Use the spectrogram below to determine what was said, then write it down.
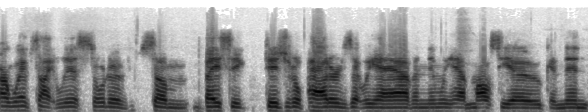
our website lists sort of some basic digital patterns that we have, and then we have mossy oak, and then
